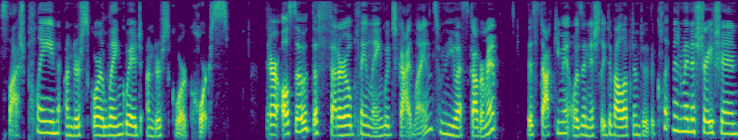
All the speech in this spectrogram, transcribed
slash plain underscore language underscore course. There are also the federal plain language guidelines from the US government. This document was initially developed under the Clinton administration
